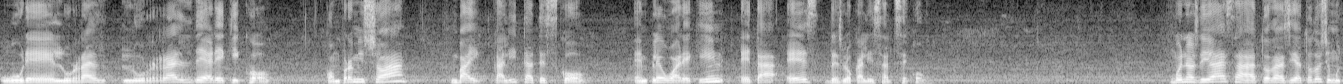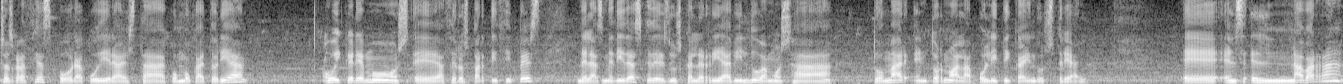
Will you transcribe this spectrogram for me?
gure lurraldearekiko konpromisoa, bai kalitatezko enpleguarekin eta ez deslokalizatzeko. Buenos días a todas y a todos y muchas gracias por acudir a esta convocatoria. Hoy queremos eh, haceros partícipes de las medidas que desde Euskal Herria Bildu vamos a tomar en torno a la política industrial. Eh, en Navarra,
